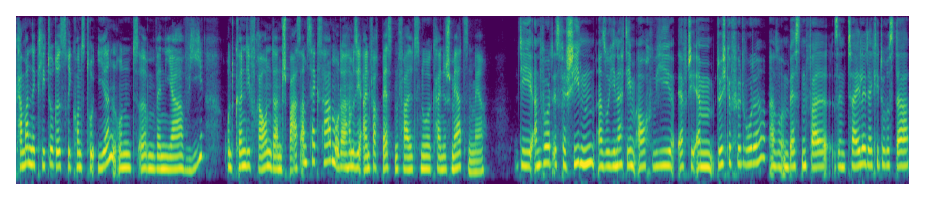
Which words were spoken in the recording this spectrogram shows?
Kann man eine Klitoris rekonstruieren und ähm, wenn ja, wie? Und können die Frauen dann Spaß am Sex haben oder haben sie einfach bestenfalls nur keine Schmerzen mehr? Die Antwort ist verschieden, also je nachdem auch, wie FGM durchgeführt wurde. Also im besten Fall sind Teile der Klitoris da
